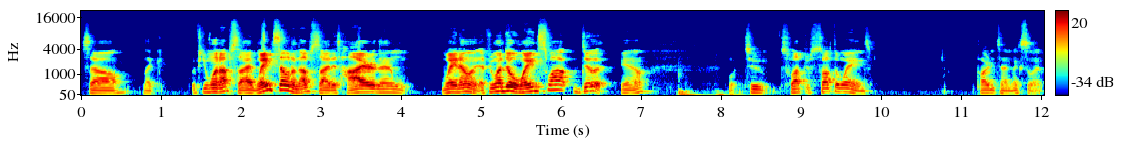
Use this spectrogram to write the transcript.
So like if you want upside, Wayne Selden upside is higher than Wayne Ellington. If you want to do a Wayne swap, do it. You know, to swap swap the Waynes. Party time, excellent.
